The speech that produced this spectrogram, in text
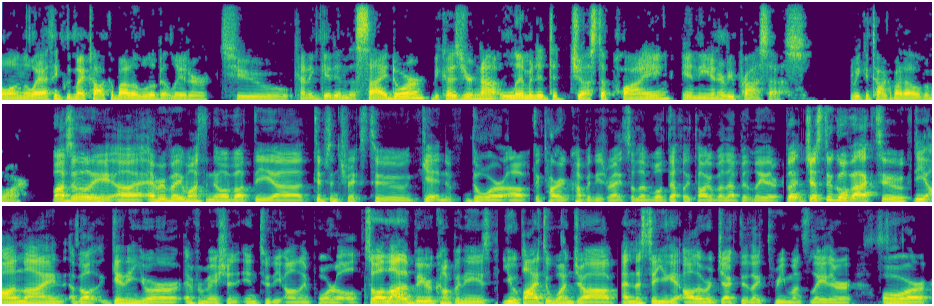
along the way. I think we might talk about it a little bit later to kind of get in the side door because you're not limited to just applying in the interview process. We can talk about that a little bit more. Well, absolutely. Uh, everybody wants to know about the uh, tips and tricks to get in the door of the target companies, right? So we'll definitely talk about that a bit later. But just to go back to the online about getting your information into the online portal. So a lot of bigger companies, you apply to one job, and let's say you get auto rejected like three months later, or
